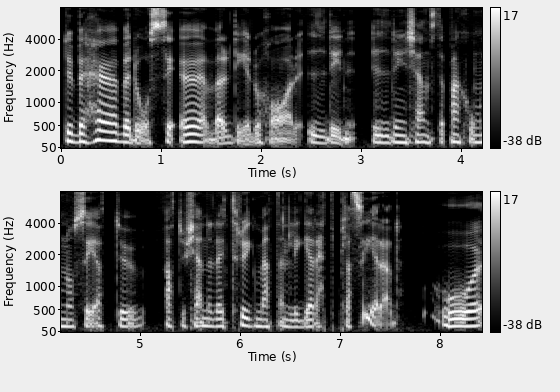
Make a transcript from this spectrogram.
du behöver då se över det du har i din, i din tjänstepension och se att du, att du känner dig trygg med att den ligger rätt placerad. Och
